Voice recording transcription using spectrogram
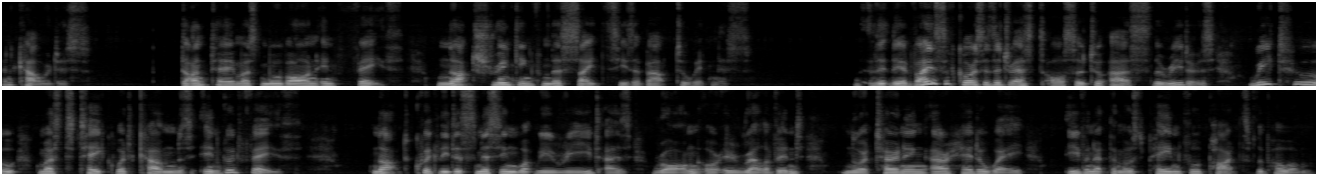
and cowardice. Dante must move on in faith, not shrinking from the sights he's about to witness. The, the advice, of course, is addressed also to us, the readers. We too must take what comes in good faith, not quickly dismissing what we read as wrong or irrelevant, nor turning our head away even at the most painful parts of the poem.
